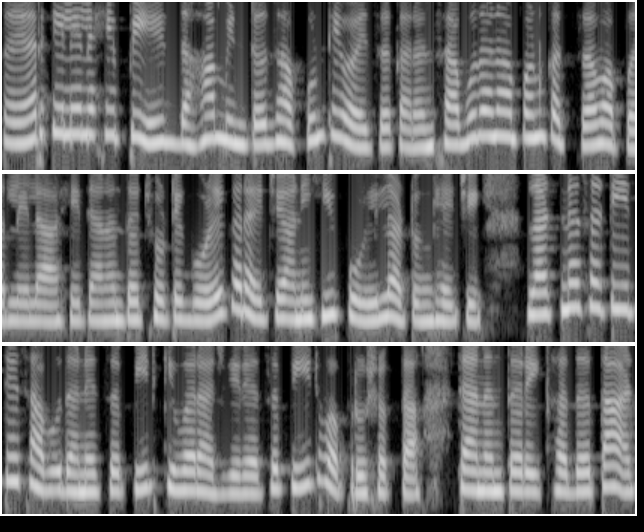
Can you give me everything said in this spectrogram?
तयार केलेलं हे पीठ दहा मिनटं झाकून ठेवायचं कारण साबुदाणा आपण कच्चा वापरलेला आहे. त्यानंतर छोटे गोळे करायचे आणि ही पोळी लाटून घ्यायची. लाटण्यासाठी इथे साबुदाण्याचं पीठ किंवा राजगिऱ्याचं पीठ वापरू शकता. त्यानंतर एखादं ताट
